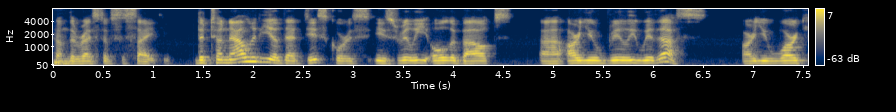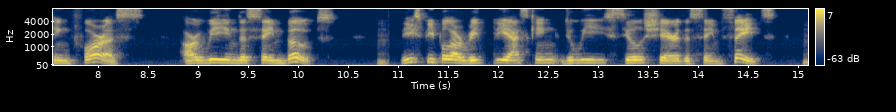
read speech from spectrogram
from hmm. the rest of society. The tonality of that discourse is really all about: uh, Are you really with us? Are you working for us? Are we in the same boat? Hmm. These people are really asking: Do we still share the same fate? Hmm.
